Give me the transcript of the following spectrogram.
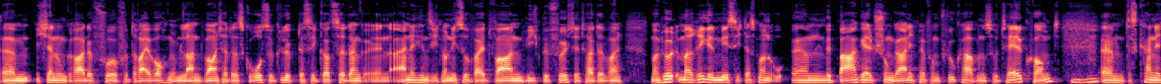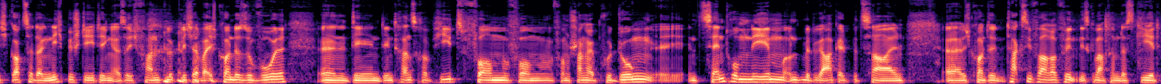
ähm, ich ja nun gerade vor, vor drei Wochen im Land war. Ich hatte das große Glück, dass sie Gott sei Dank in einer Hinsicht noch nicht so weit waren, wie ich befürchtet hatte, weil man hört immer regelmäßig, dass man ähm, mit Bargeld schon gar nicht mehr vom Flughafen ins Hotel kommt. Ähm, das kann ich Gott sei Dank nicht bestätigen. Also ich fand glücklicherweise, ich konnte sowohl äh, den, den Transrapid vom, vom, vom Shanghai Pudong äh, ins Zentrum nehmen und mit Bargeld bezahlen. Äh, ich konnte einen Taxifahrer finden, die es gemacht haben, das geht.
